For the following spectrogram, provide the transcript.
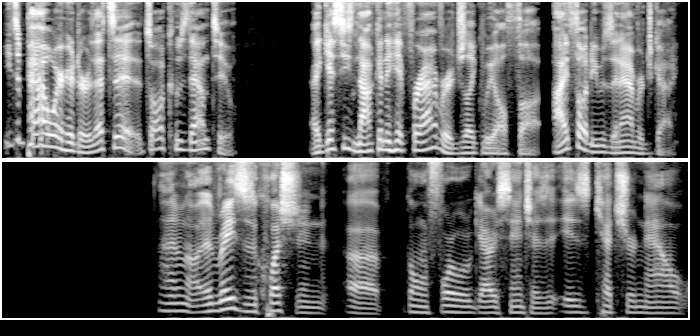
He's a power hitter. That's it. That's all it comes down to. I guess he's not going to hit for average like we all thought. I thought he was an average guy. I don't know. It raises a question uh, going forward. Gary Sanchez is catcher now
